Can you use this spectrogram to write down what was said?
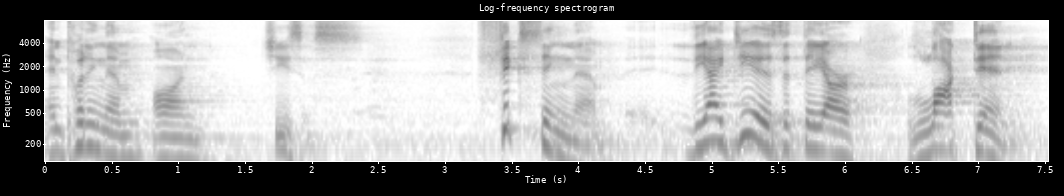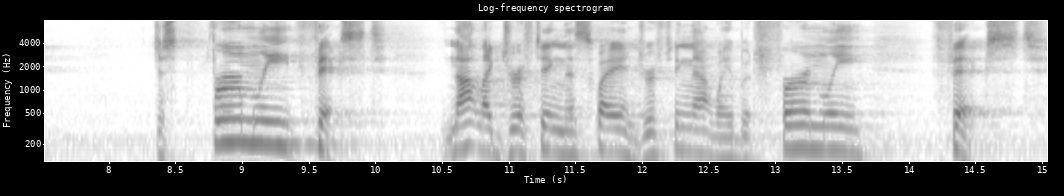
and putting them on Jesus. Fixing them. The idea is that they are locked in, just firmly fixed. Not like drifting this way and drifting that way, but firmly fixed.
